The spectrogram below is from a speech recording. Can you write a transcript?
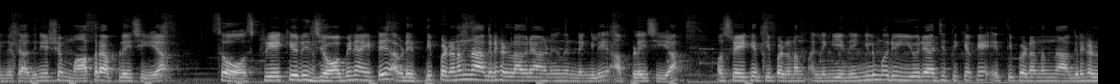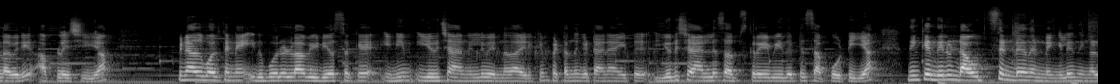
എന്നിട്ട് അതിനുശേഷം മാത്രം അപ്ലൈ ചെയ്യുക. സോ ഓസ്ട്രിയയ്ക്ക് ഒരു ജോബിനായിട്ട് അവിടെ എത്തിപ്പെടണം എന്ന് ആഗ്രഹമുള്ളവരാണ് എന്നുണ്ടെങ്കിൽ അപ്ലൈ ചെയ്യുക. ഓസ്ട്രിയയ്ക്ക് എത്തിപ്പെടണം. അല്ലെങ്കിൽ ഏതെങ്കിലും ഒരു യു രാജ്യത്തേക്കൊക്കെ എത്തിപ്പെടണം എന്ന് ആഗ്രഹമുള്ളവർ അപ്ലൈ ചെയ്യുക. പിന്നെ അതുപോലെ തന്നെ ഇതുപോലുള്ള വീഡിയോസൊക്കെ ഇനിയും ഈ ഒരു ചാനലിൽ വരുന്നതായിരിക്കും. പെട്ടെന്ന് കിട്ടാനായിട്ട് ഈ ഒരു ചാനൽ സബ്സ്ക്രൈബ് ചെയ്തിട്ട് സപ്പോർട്ട് ചെയ്യുക. നിങ്ങൾക്ക് എന്തെങ്കിലും ഡൗട്ട്സ് ഉണ്ട് എന്നുണ്ടെങ്കിൽ നിങ്ങൾ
